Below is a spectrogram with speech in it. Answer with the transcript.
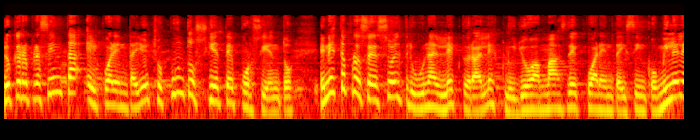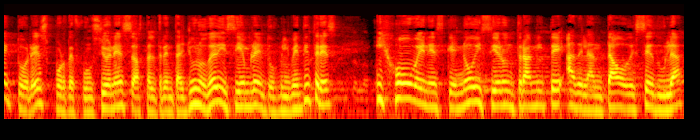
lo que representa el 48.7%. En este proceso, el Tribunal Electoral excluyó a más de 45.000 electores por defunciones hasta el 31 de diciembre del 2023 y jóvenes que no hicieron trámite adelantado de cédula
